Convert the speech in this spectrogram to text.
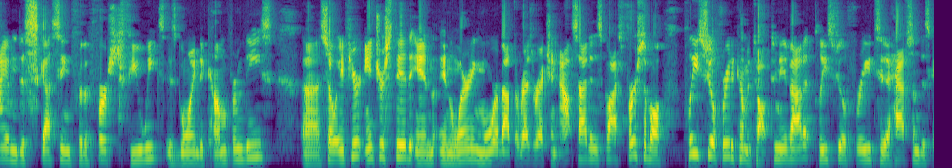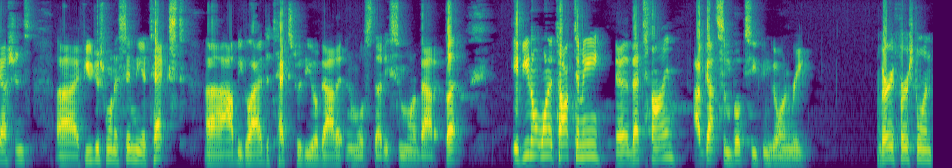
I am discussing for the first few weeks is going to come from these. Uh, so if you're interested in, in learning more about the resurrection outside of this class, first of all, please feel free to come and talk to me about it. Please feel free to have some discussions. Uh, if you just want to send me a text, uh, I'll be glad to text with you about it and we'll study some more about it. But if you don't want to talk to me, uh, that's fine. I've got some books you can go and read. Very first one,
